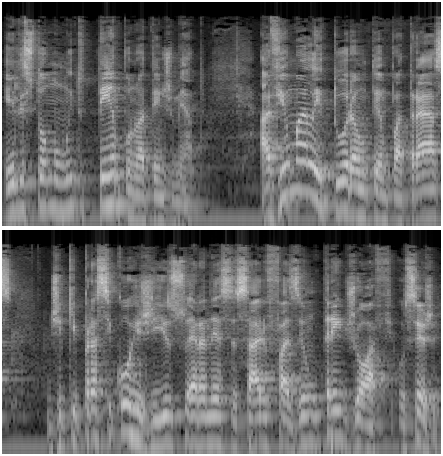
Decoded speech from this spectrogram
eles tomam muito tempo no atendimento. Havia uma leitura há um tempo atrás de que para se corrigir isso era necessário fazer um trade-off, ou seja,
